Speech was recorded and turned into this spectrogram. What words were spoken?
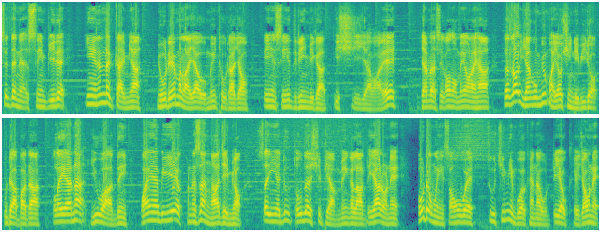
စစ်တပ်နဲ့အစဉ်ပြေတဲ့ကရင်လက်နက်ကိုင်များမျိုးထဲမလာရောက်ကိုမိန့်ထုတ်ထားကြောင်းကရင်စင်းသတင်းမြေကသိရှိရပါတယ်။အကြက်ဘတ်စေကောင်းဆောင်မင်းအွန်လိုင်းဟာလက်တော့ရန်ကုန်မြို့မှာရောက်ရှိနေပြီးတော့ဥဒပါတာကလျာဏယူဝါအသင်း YMB ရဲ့85ချိန်မြောက် စင်ရတု38ဖြာမင်္ဂလာတရားတော်နဲ့ဗုဒ္ဓဝင်ဆောင်ဝဲစုချင်းမြင့်ပွဲခမ်းနားကိုတက်ရောက်ခဲ့ကြောင်းနဲ့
